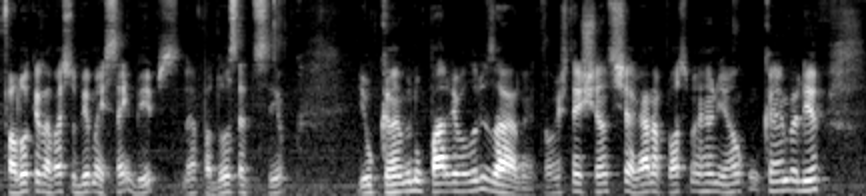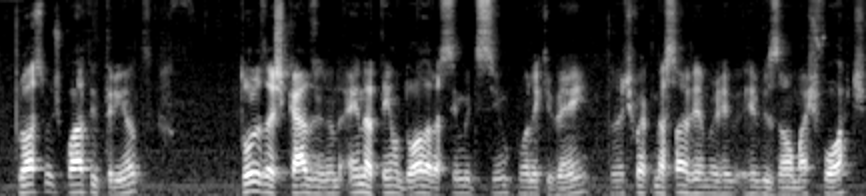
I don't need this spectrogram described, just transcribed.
falou que ainda vai subir mais 100 bips, né, para 12,75, e o câmbio não para de valorizar. Né? Então a gente tem chance de chegar na próxima reunião com o câmbio ali próximo de 4,30 todas as casas ainda, ainda têm um dólar acima de 5 no ano que vem, então a gente vai começar a ver uma revisão mais forte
